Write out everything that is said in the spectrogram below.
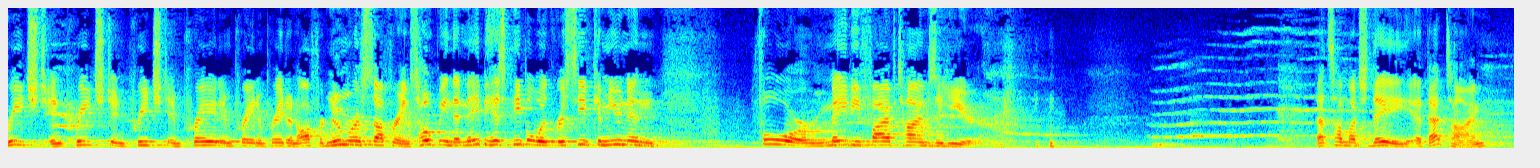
preached and preached and preached and prayed and prayed and prayed and offered numerous sufferings, hoping that maybe his people would receive communion four, maybe five times a year. That's how much they, at that time,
